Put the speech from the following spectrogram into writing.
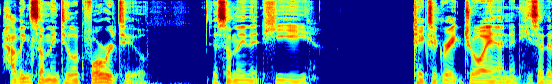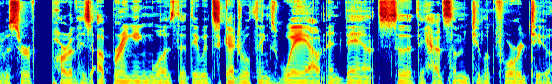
having something to look forward to is something that he takes a great joy in, and he said that it was sort of part of his upbringing was that they would schedule things way out in advance so that they had something to look forward to,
